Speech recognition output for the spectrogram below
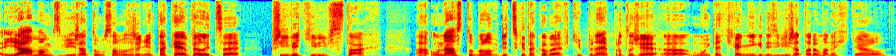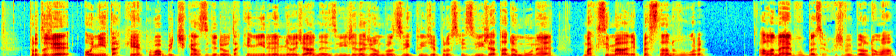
Já mám k zvířatům samozřejmě také velice přívětivý vztah. A u nás to bylo vždycky takové vtipné, protože uh, můj taťka nikdy zvířata doma nechtěl, protože oni taky, jako babička s dědou, taky nikdy neměli žádné zvíře, takže on byl zvyklý, že prostě zvířata domů ne, maximálně pes na dvůr, ale ne vůbec, jakože by byl doma.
